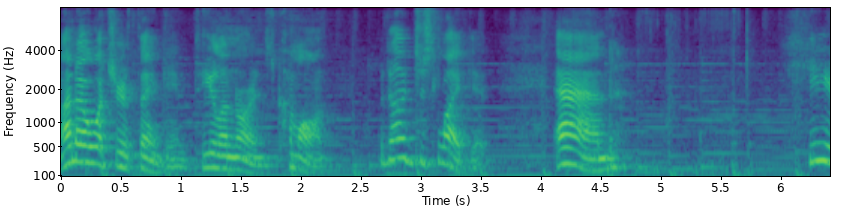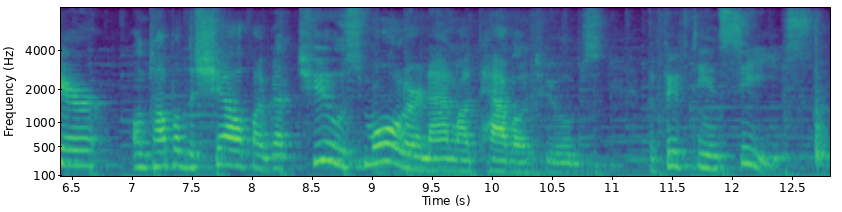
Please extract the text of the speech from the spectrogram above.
I know what you're thinking, teal and orange, come on. But I just like it. And here on top of the shelf I've got two smaller Nanlite Pavo tubes, the 15Cs.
